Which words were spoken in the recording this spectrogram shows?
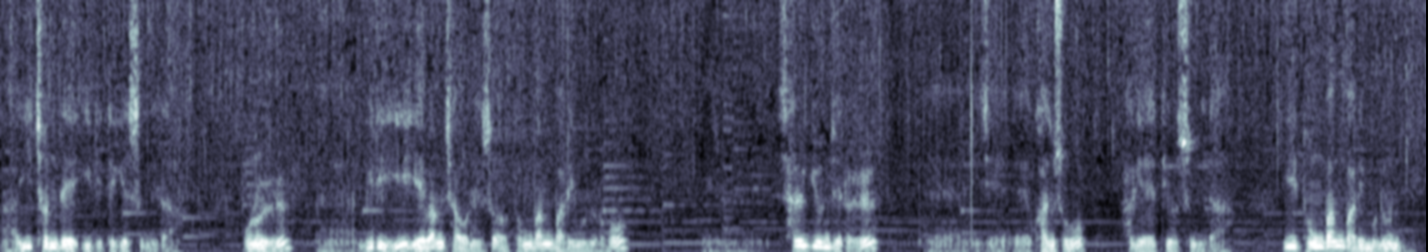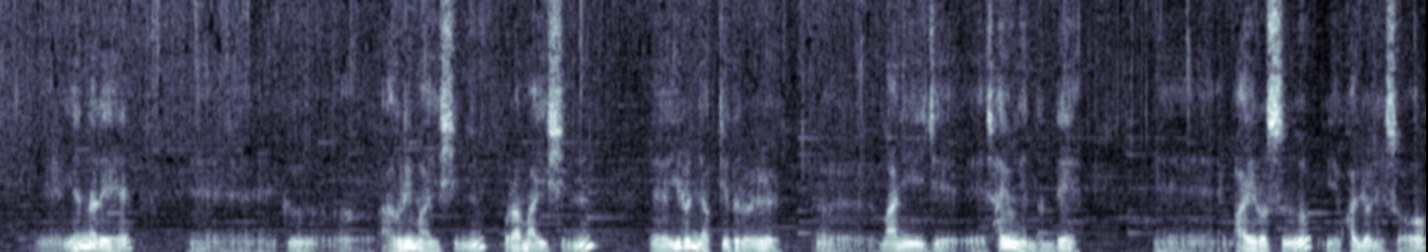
2000대 1이 되겠습니다. 오늘 미리 예방 차원에서 동방바리문으로 살균제를 이제 관수하게 되었습니다. 이 동방바리문은 옛날에 그 아그리마이신, 보라마이신 이런 약제들을 어, 많이 이제 사용했는데 바이러스 관련해서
